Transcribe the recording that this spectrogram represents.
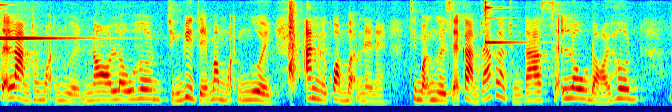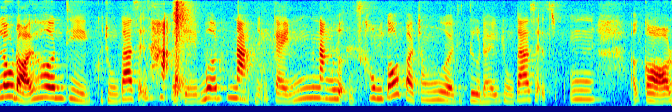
sẽ làm cho mọi người no lâu hơn chính vì thế mà mọi người ăn cái quả mận này này thì mọi người sẽ cảm giác là chúng ta sẽ lâu đói hơn. Lâu đói hơn thì chúng ta sẽ hạn chế bớt nạp những cái năng lượng không tốt vào trong người thì từ đấy chúng ta sẽ ừ, có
